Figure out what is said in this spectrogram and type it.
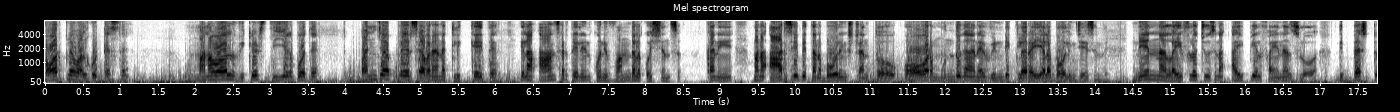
పవర్ ప్లే వాళ్ళు కొట్టేస్తే? మన వాళ్ళు వికెట్స్ తీయకపోతే? పంజాబ్ ప్లేయర్స్ ఎవరైనా క్లిక్ అయితే? ఇలా ఆన్సర్ తెలియని కొన్ని వందల క్వశ్చన్స్ కానీ మన ఆర్సీబీ తన బౌలింగ్ స్ట్రెంగ్త్తో ఓవర్ ముందుగానే విన్ డిక్లేర్ అయ్యేలా బౌలింగ్ చేసింది. నేను నా లైఫ్లో చూసిన ఐపీఎల్ ఫైనల్స్లో the best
